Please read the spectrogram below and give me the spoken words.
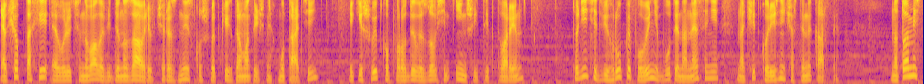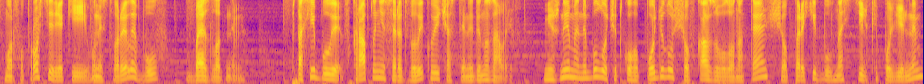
Якщо птахи еволюціонували від динозаврів через низку швидких драматичних мутацій, які швидко породили зовсім інший тип тварин, тоді ці дві групи повинні бути нанесені на чітко різні частини карти. Натомість морфопростір, який вони створили, був безладним. Птахи були вкраплені серед великої частини динозаврів. Між ними не було чіткого поділу, що вказувало на те, що перехід був настільки повільним,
